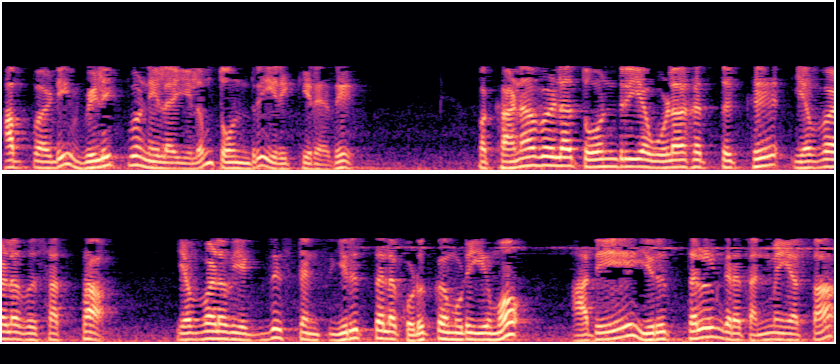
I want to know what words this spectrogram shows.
அப்படி விழிப்பு நிலையிலும் தோன்றி இருக்கிறது. இப்ப கனவுல தோன்றிய உலகத்துக்கு எவ்வளவு சத்தா எவ்வளவு எக்ஸிஸ்டன்ஸ் இருத்தலை கொடுக்க முடியுமோ அதே இருத்தல்ங்கிற தன்மையத்தான்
